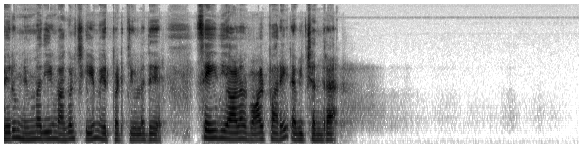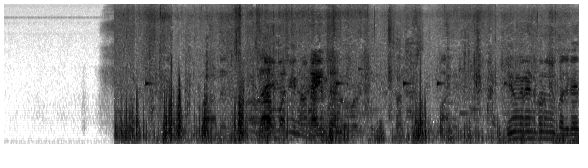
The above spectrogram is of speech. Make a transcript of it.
பெரும் நிம்மதியும் மகிழ்ச்சியும் ஏற்படுத்தியுள்ளது. செய்தியாளர் வால்பாறை ரவிச்சந்திரன். இவங்க ரெண்டு பேரும் கொஞ்சம்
